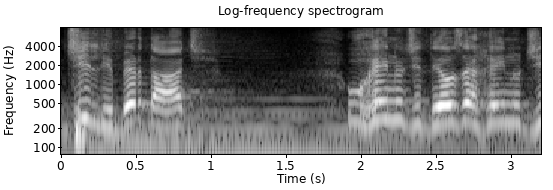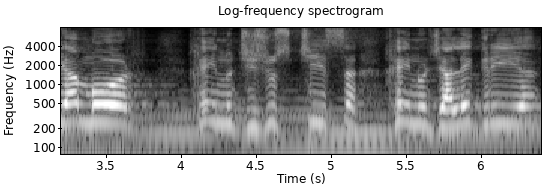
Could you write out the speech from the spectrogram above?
de liberdade. O reino de Deus é reino de amor, reino de justiça, reino de alegria,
